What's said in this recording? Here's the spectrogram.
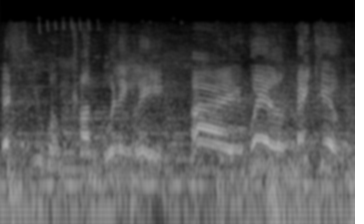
If you won't come willingly, I will make you!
